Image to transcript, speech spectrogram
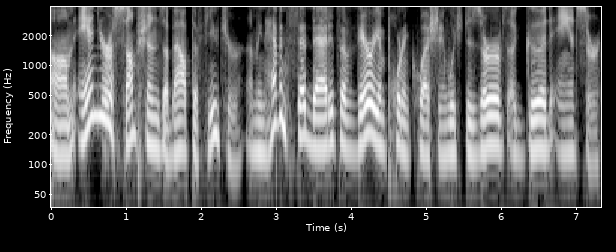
um, and your assumptions about the future. I mean, having said that, it's a very important question which deserves a good answer.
